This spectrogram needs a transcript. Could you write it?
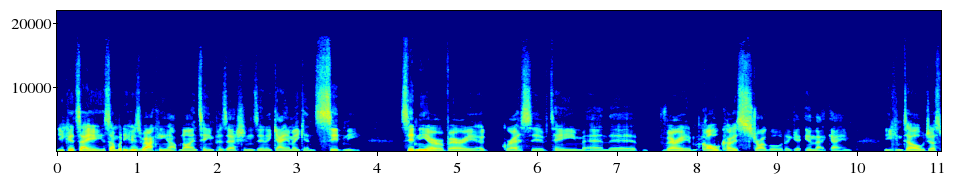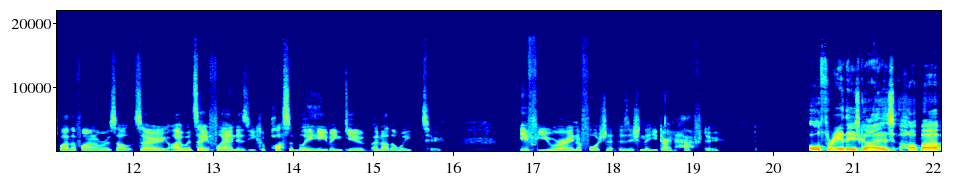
you could say somebody who's racking up 19 possessions in a game against Sydney. Sydney are a very aggressive team, and they're very Gold Coast struggled to get in that game. You can tell just by the final result. So I would say Flanders, you could possibly even give another week to, if you are in a fortunate position that you don't have to. All three of these guys, Hopper,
